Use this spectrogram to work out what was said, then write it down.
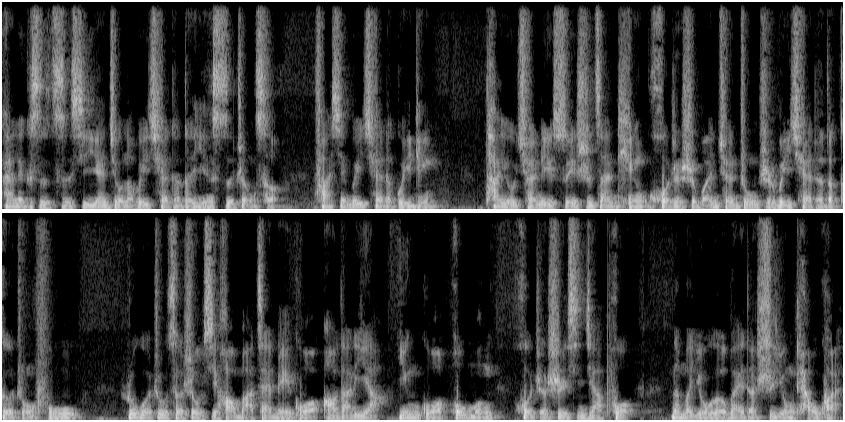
Alex 仔细研究了 WeChat 的隐私政策，发现 WeChat 的规定，他有权利随时暂停或者是完全终止 WeChat 的各种服务。如果注册手机号码在美国、澳大利亚、英国、欧盟或者是新加坡，那么有额外的适用条款。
